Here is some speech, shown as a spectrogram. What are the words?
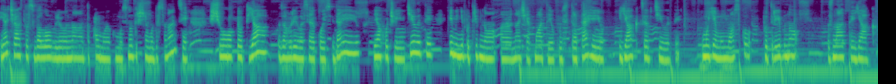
я часто себе ловлю на такому якомусь внутрішньому дисонансі, що от я загорілася якоюсь ідеєю, я хочу її втілити, і мені потрібно, е, наче як мати якусь стратегію, як це втілити. Моєму мозку потрібно знати, як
